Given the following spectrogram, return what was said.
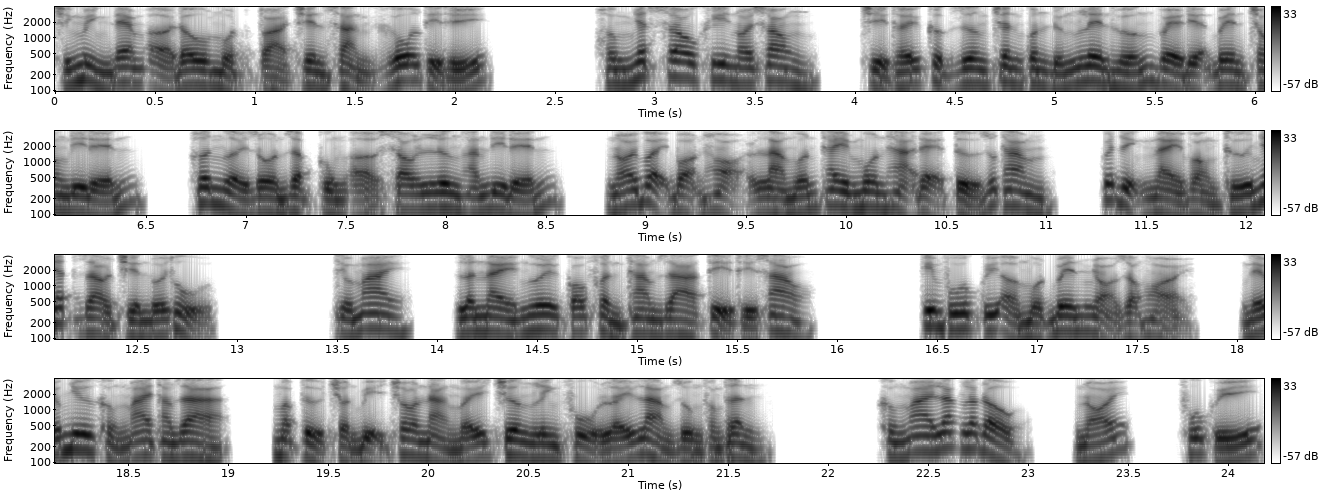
chính mình đem ở đâu một tòa trên sàn gỗ tỉ thí. Hồng nhất sau khi nói xong, chỉ thấy cực dương chân quân đứng lên hướng về điện bên trong đi đến, hơn người dồn dập cùng ở sau lưng hắn đi đến, nói vậy bọn họ là muốn thay môn hạ đệ tử rút thăm quyết định này vòng thứ nhất giao chiến đối thủ. Tiểu mai, lần này ngươi có phần tham gia tỷ thí sao? Kim phú quý ở một bên nhỏ giọng hỏi, nếu như khổng mai tham gia, mập tử chuẩn bị cho nàng mấy trương linh phủ lấy làm dùng phòng thân. Khổng mai lắc lắc đầu, nói, phú quý,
